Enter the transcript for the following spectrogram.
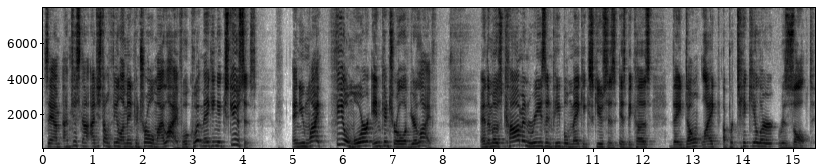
say, I'm, I'm just not, I just don't feel I'm in control of my life. Well, quit making excuses. And you might feel more in control of your life. And the most common reason people make excuses is because they don't like a particular result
